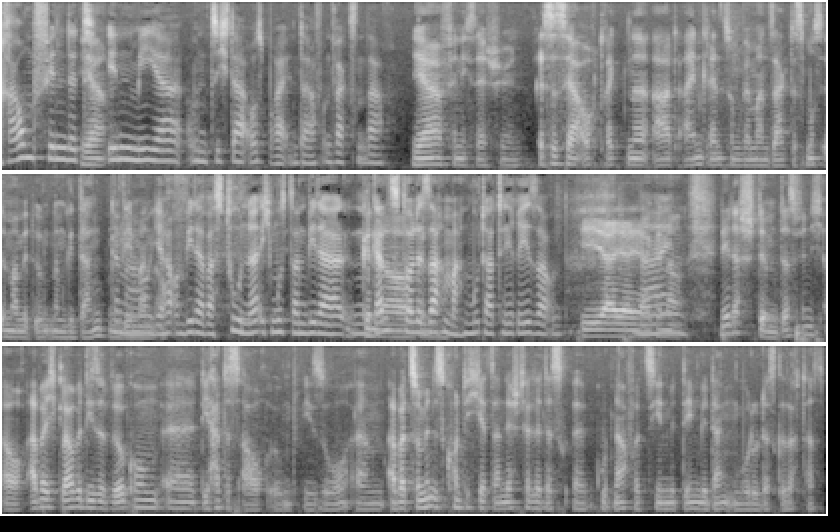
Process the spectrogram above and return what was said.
Raum findet Ja. in mir und sich da ausbreiten darf und wachsen darf. Ja, finde ich sehr schön. Es ist ja auch direkt eine Art Eingrenzung, wenn man sagt, es muss immer mit irgendeinem Gedanken, den Genau, man ja, und wieder was tun. Ne? Ich muss dann wieder Genau, ganz tolle genau. Sachen machen, Mutter Teresa und Ja, ja, ja, Nein. genau. Nee, das stimmt, das finde ich auch. Aber ich glaube, diese Wirkung, äh, die hat es auch irgendwie so. Ähm, aber zumindest konnte ich jetzt an der Stelle das äh, gut nachvollziehen mit dem Gedanken, wo du das gesagt hast.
